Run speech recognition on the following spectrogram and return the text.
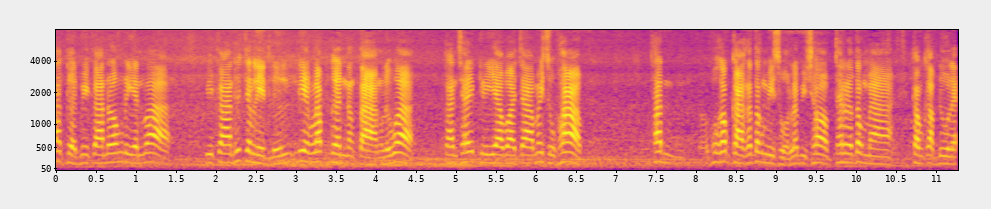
ถ้าเกิดมีการร้องเรียนว่ามีการทุจริตหรือเรียกรับเงินต่างๆ หรือว่าการใช้กริยาวาจาไม่สุภาพ ท่านผู้กำกับการก็ต้องมีส่วนรับผิดชอบ ท่านก็ต้องมากำกับดูแล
